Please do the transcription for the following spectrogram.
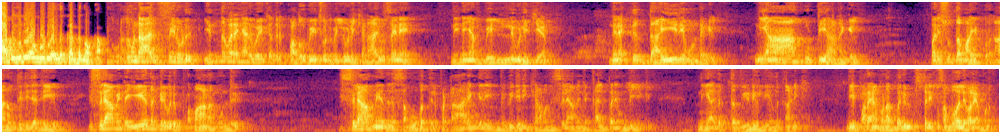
ആ വീഡിയോ കൂടി ഒന്ന് കണ്ടു നോക്കാം. അതുകൊണ്ട് ആരിഫ് ഹുസൈനോട് ഇന്ന് വരെ ഞാൻ ഉപയോഗിക്കാത്ത ഒരു പദം ഉപയോഗിച്ചുകൊണ്ട് വെല്ലുവിളിക്കുകയാണ്. ആരിഫ് ഹുസൈനെ നിന്നെ ഞാൻ വെല്ലുവിളിക്കുകയാണ്. നിനക്ക് ധൈര്യമുണ്ടെങ്കിൽ നീ ആൺകുട്ടിയാണെങ്കിൽ പരിശുദ്ധമായ ഖുർആൻ ഒത്തിരി ചെയ്യൂ. ഇസ്ലാമിന്റെ ഏതെങ്കിലും ഒരു പ്രമാണം കൊണ്ട് ഇസ്ലാമേതര സമൂഹത്തിൽപ്പെട്ട ആരെങ്കിലും വിഭജിക്കാമെന്ന് ഇസ്ലാമിന്റെ കൽപ്പന ഉണ്ടെങ്കിൽ നീ അടുത്ത വീഡിയോയിൽ നീ ഒന്ന് കാണിക്കും. നീ പറയാൻ പോണ ബലുൽ സ്ത്രീക്ക് സംഭവമല്ലേ പറയാൻ പോണത്?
